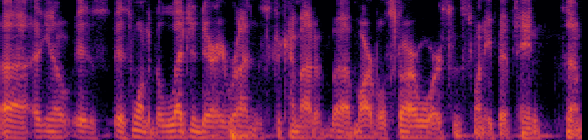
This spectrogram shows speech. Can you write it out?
uh, you know is is one of the legendary runs to come out of uh, Marvel Star Wars since 2015. So,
